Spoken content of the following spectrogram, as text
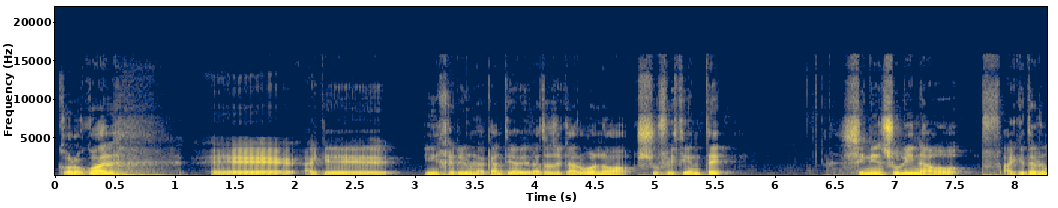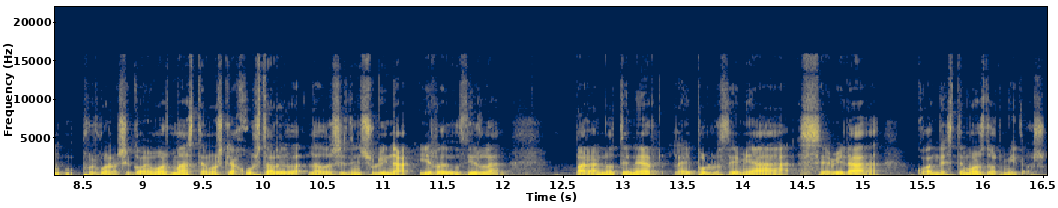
Con lo cual, eh, hay que ingerir una cantidad de hidratos de carbono suficiente sin insulina o hay que tener, pues bueno, si comemos más tenemos que ajustar la dosis de insulina y reducirla para no tener la hipoglucemia severa cuando estemos dormidos.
